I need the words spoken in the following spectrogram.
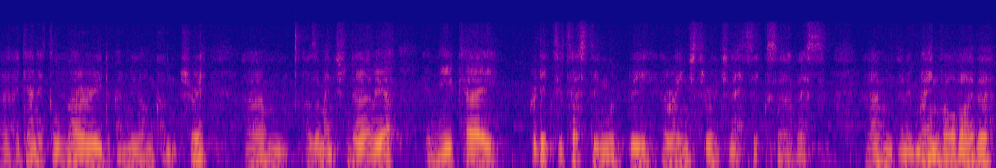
Uh, again, it'll vary depending on country. Um, as I mentioned earlier, in the UK, predictive testing would be arranged through a genetics service, um, and it may involve either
